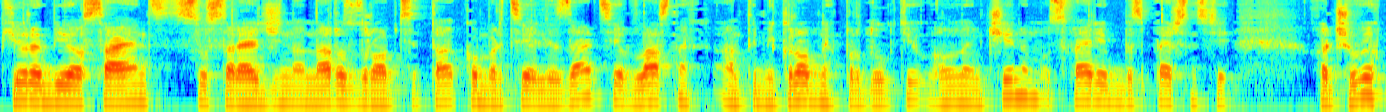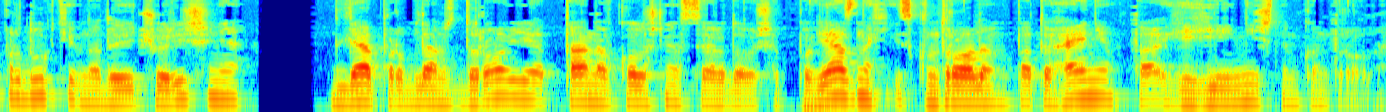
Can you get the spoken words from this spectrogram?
Pure Bioscience зосереджена на розробці та комерціалізації власних антимікробних продуктів, головним чином у сфері безпечності харчових продуктів, надаючи рішення для проблем здоров'я та навколишнього середовища, пов'язаних із контролем патогенів та гігієнічним контролем.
